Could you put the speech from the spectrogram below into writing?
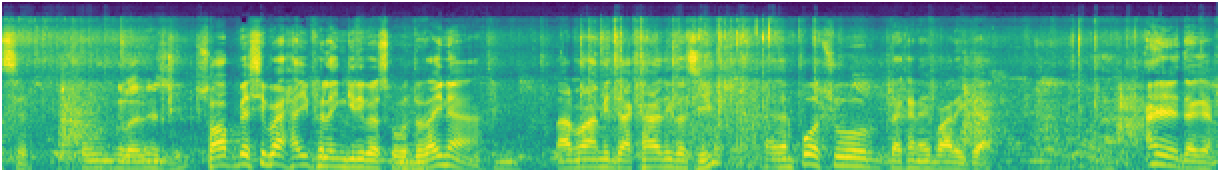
আছে। সব বেশি ভাই হাই ফেলেন গিরিবাস কবুতর তাই না? তারপর আমি দেখা দিতেছি দেখেন প্রচুর, দেখেন এই বাড়িটা। এই দেখেন,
